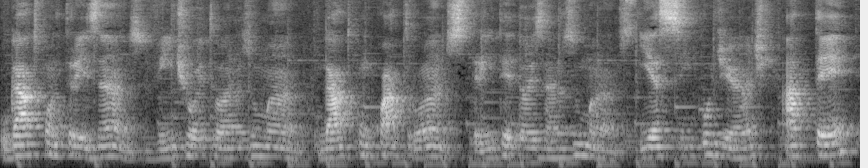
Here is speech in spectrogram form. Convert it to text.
O gato com 3 anos, 28 anos humano. O gato com 4 anos, 32 anos humanos. E assim por diante, até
